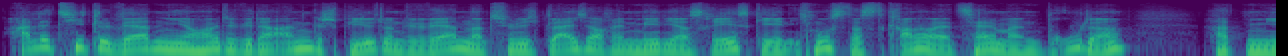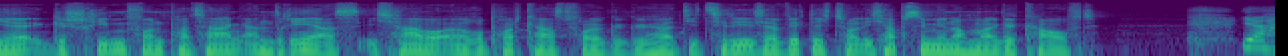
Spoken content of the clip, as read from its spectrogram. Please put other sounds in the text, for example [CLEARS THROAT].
Alle Titel werden hier heute wieder angespielt und wir werden natürlich gleich auch in Medias Res gehen. Ich muss das gerade erzählen. Mein Bruder hat mir geschrieben vor ein paar Tagen, Andreas, ich habe eure Podcast-Folge gehört. Die CD ist ja wirklich toll. Ich habe sie mir nochmal gekauft. Ja,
